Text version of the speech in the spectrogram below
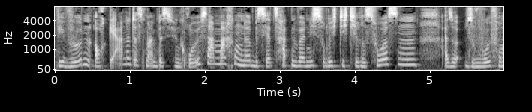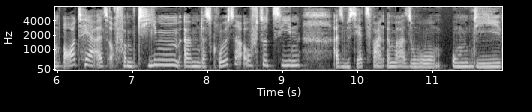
Wir würden auch gerne das mal ein bisschen größer machen. Ne? Bis jetzt hatten wir nicht so richtig die Ressourcen, also sowohl vom Ort her als auch vom Team, ähm, das größer aufzuziehen. Also bis jetzt waren immer so um die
